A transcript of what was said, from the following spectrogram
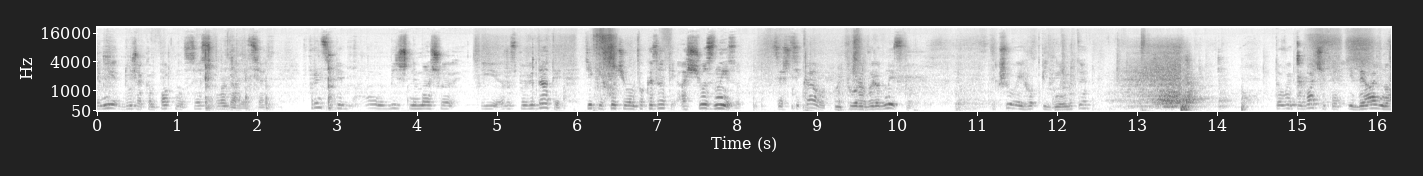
Вони дуже компактно все складаються. В принципі, більш нема що і розповідати, тільки хочу вам показати, а що знизу. Це ж цікаво, культура виробництва. Якщо ви його піднімете, то ви побачите ідеальну,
